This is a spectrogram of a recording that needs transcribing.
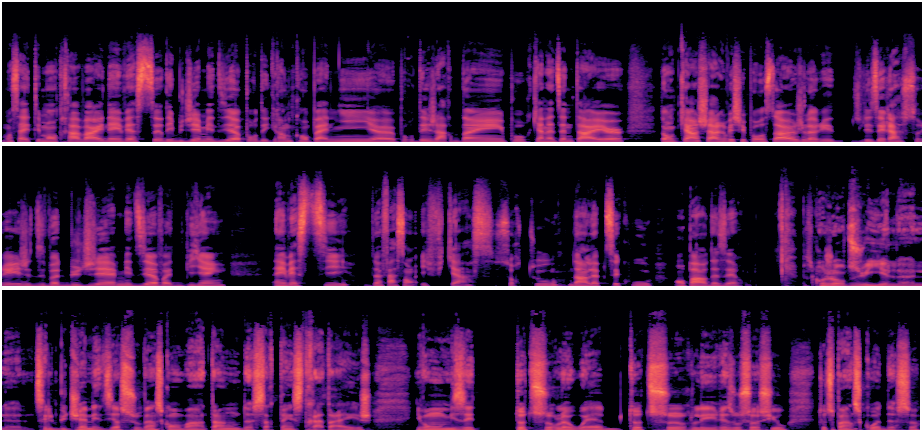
Moi, ça a été mon travail d'investir des budgets médias pour des grandes compagnies, euh, pour Desjardins, pour Canadian Tire. Donc, quand je suis arrivée chez Poster, je, les ai rassurés. J'ai dit, votre budget média va être bien investi de façon efficace, surtout dans l'optique où on part de zéro. Parce qu'aujourd'hui, le, le budget média, souvent, ce qu'on va entendre de certains stratèges, ils vont miser tout sur le web, tout sur les réseaux sociaux. Toi, tu penses quoi de ça?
